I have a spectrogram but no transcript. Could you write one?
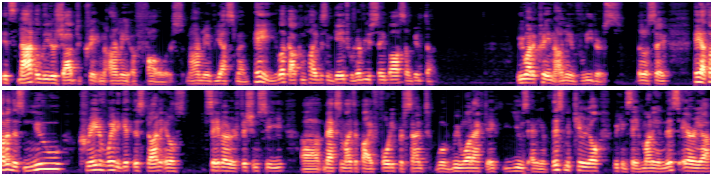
it's not a leader's job to create an army of followers, an army of yes men. Hey, look, I'll comply, disengage. Whatever you say, boss, I'll get it done. We want to create an army of leaders that'll say, hey, I thought of this new creative way to get this done. It'll save our efficiency, uh, maximize it by 40%. We'll, we won't have to use any of this material. We can save money in this area.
